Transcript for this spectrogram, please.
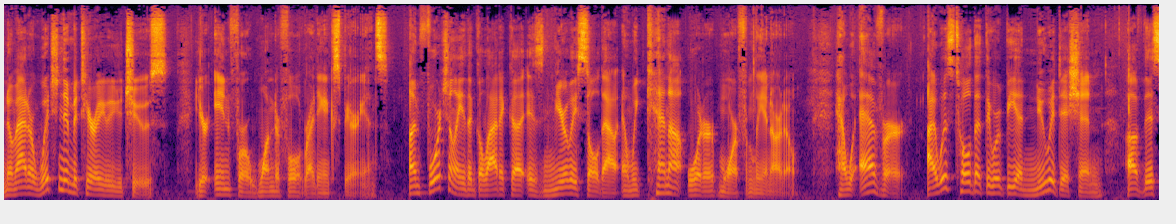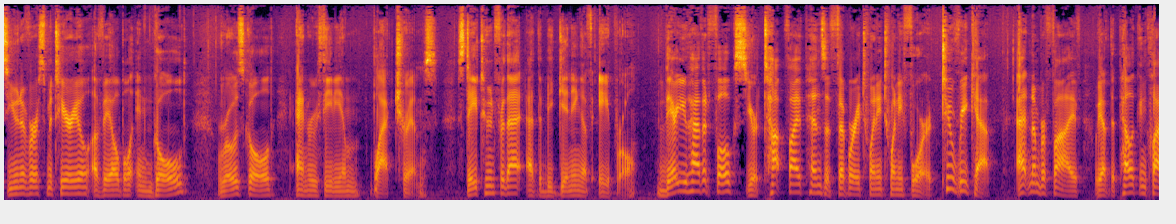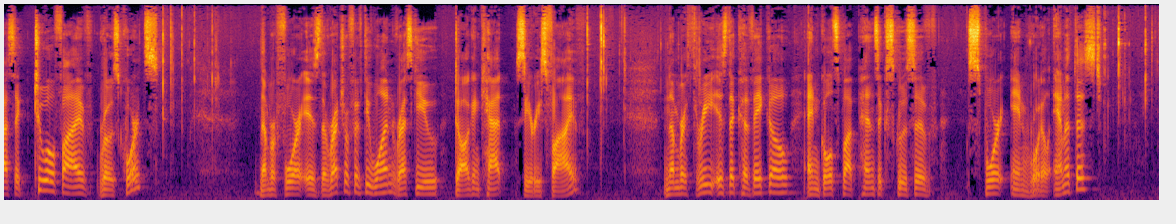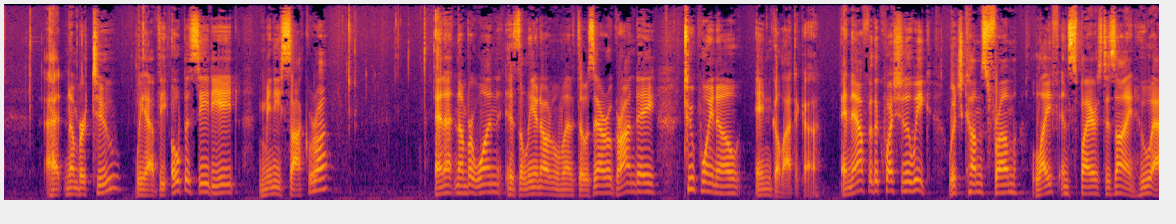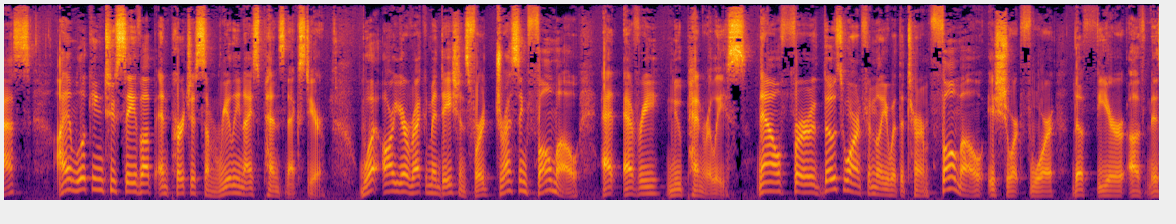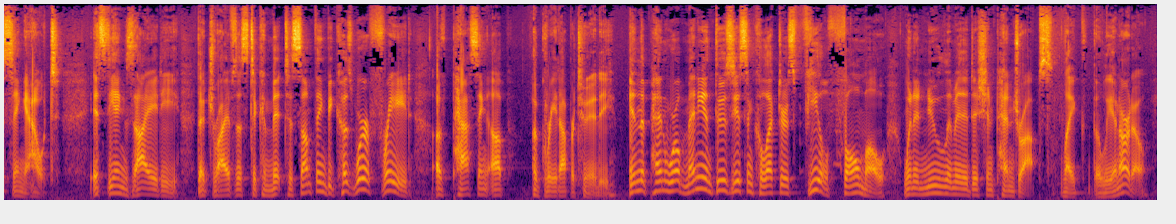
No matter which nib material you choose, you're in for a wonderful writing experience. Unfortunately, the Galactica is nearly sold out and we cannot order more from Leonardo. However, I was told that there would be a new edition of this universe material available in gold, rose gold, and ruthenium black trims. Stay tuned for that at the beginning of April. There you have it, folks, your top five pens of February 2024. To recap, at number five, we have the Pelikan Classic 205 Rose Quartz. Number four is the Retro 51 Rescue Dog and Cat Series 5. Number three is the Kaweco and Goldspot Pens exclusive Sport in Royal Amethyst. At number two, we have the Opus 88 Mini Sakura. And at number one is the Leonardo Momento Zero Grande 2.0 in Galactica. And now for the question of the week, which comes from Life Inspires Design, who asks, I am looking to save up and purchase some really nice pens next year. What are your recommendations for addressing FOMO at every new pen release? Now, for those who aren't familiar with the term, FOMO is short for the fear of missing out. It's the anxiety that drives us to commit to something because we're afraid of passing up a great opportunity. In the pen world, many enthusiasts and collectors feel FOMO when a new limited edition pen drops, like the Leonardo.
